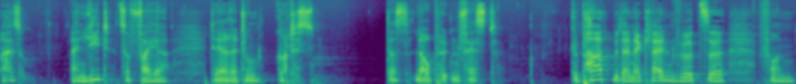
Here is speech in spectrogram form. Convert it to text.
Also, ein Lied zur Feier der Errettung Gottes. Das Laubhüttenfest gepaart mit einer kleinen Würze von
